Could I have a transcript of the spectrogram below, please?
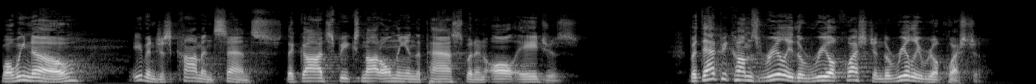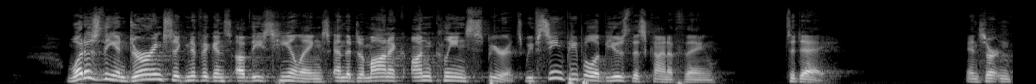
Well, we know, even just common sense, that God speaks not only in the past, but in all ages. But that becomes really the real question, the really real question. What is the enduring significance of these healings and the demonic unclean spirits? We've seen people abuse this kind of thing today in certain,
